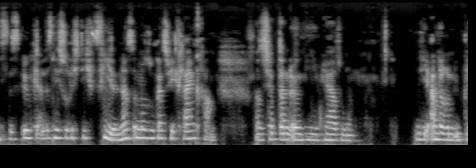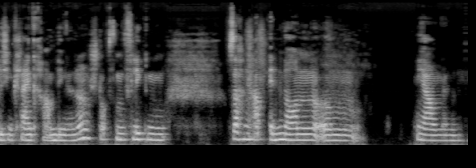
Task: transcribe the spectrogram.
Es ist irgendwie alles nicht so richtig viel. Ne? Es ist immer so ganz viel Kleinkram. Also ich habe dann irgendwie, ja, so die anderen üblichen Kleinkram-Dinge, ne? Stopfen, flicken, Sachen abändern, ähm, ja, mein,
